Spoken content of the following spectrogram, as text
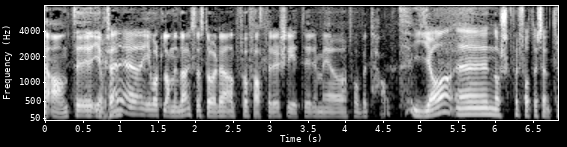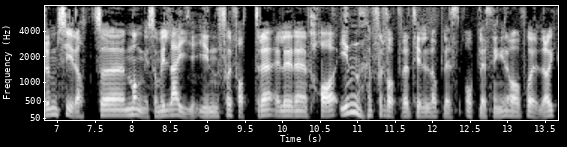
annet i og for seg? I Vårt Land i dag så står det at forfattere sliter med å få betalt. Ja, eh, Norsk Forfattersentrum sier at eh, mange som vil leie inn forfattere, eller eh, ha inn forfattere til opples opplesninger og foredrag,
